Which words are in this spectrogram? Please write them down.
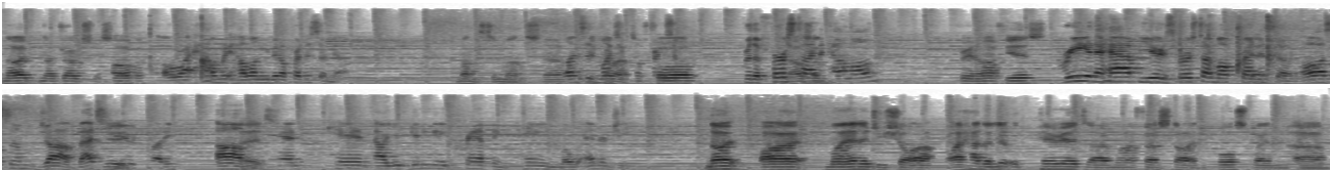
No, no drugs whatsoever. Oh, all right. How many, how long you been on prednisone now? Months and months now. Months and months coming you've up been to on four, For the first time in how long? three and a half years. Three and a half years, first time off prednisone. Awesome job. That's Dude. huge, buddy. Um, and can are you getting any cramping, pain, low energy? No, I my energy shot up. I had a little period um, when I first started the course when um,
